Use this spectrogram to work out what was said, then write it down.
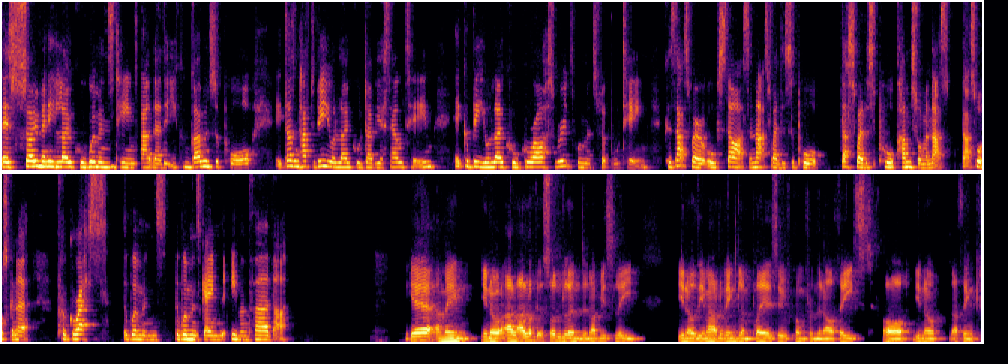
There's so many local women's teams out there that you can go and support. It doesn't have to be your local WSL team. It could be your local grassroots women's football team because that's where it all starts and that's where the support that's where the support comes from and that's that's what's going to progress the women's the women's game even further. Yeah, I mean, you know, I, I look at Sunderland and obviously you know, the amount of England players who've come from the northeast, or you know, I think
